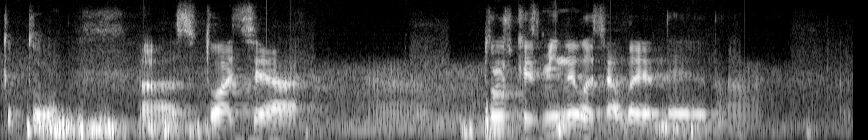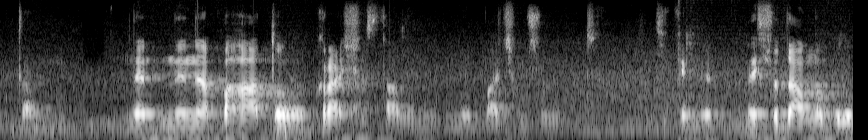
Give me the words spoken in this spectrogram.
Тобто ситуація трошки змінилася, але не на там не, не набагато краще стало. Ми, бачимо, що тільки не- нещодавно було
